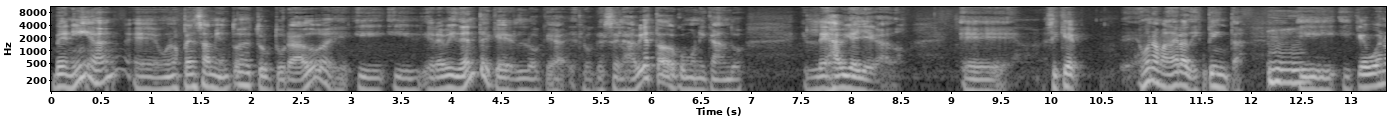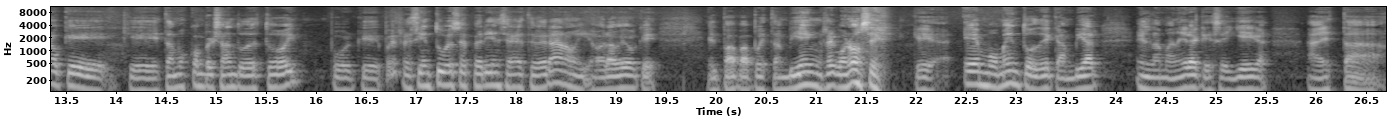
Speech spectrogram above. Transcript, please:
venían eh, unos pensamientos estructurados y, era evidente que lo, que lo que se les había estado comunicando les había llegado. Así que es una manera distinta. Y, qué bueno que, estamos conversando de esto hoy, porque pues recién tuve esa experiencia en este verano y ahora veo que el Papa pues también reconoce que es momento de cambiar en la manera que se llega a esta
